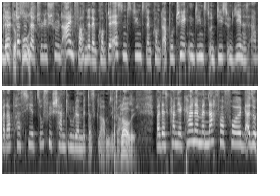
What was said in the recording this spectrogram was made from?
Ne, das ist natürlich schön einfach, ne? Dann kommt der Essensdienst, dann kommt Apothekendienst und dies und jenes. Aber da passiert so viel Schandluder mit, das glauben Sie das gar glaube ich. Weil das kann ja keiner mehr nachverfolgen. Also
